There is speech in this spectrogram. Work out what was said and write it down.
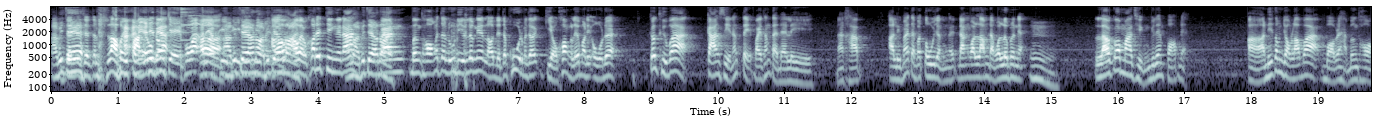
อะพี่เจจะจะจะเล่าให้ฟังอันนี้เรื่องต้อเนี้งยเจเพราะว่าอันเนี้ยเออพี่อะพี่เจเอาหน่อยพี่เจเอาหน่อยเอาแบบข้อเท็จจริงเลยนะเอาหน่อยพี่เจเอาหน่อยแฟนเมืองทองก็จะรู้ดีเรื่องนี้เราเดี๋ยวจะพูดมันจะเกี่ยวข้องกับเรื่องมาริโอด้วย ก็คือว่าการเสียนักเตะไปตั้งแต่เดเลนะครับอะหรือแม้แต่ประตูอย่างดังวันลำดังวันเริ่มเลยเนี่ยอืมแล้วก็มาถึงวิลเลียนป๊อปเนี่ย อ่าอันนี้ต้องยอมรับว่าบอร์ดบริหารเมืองทอง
